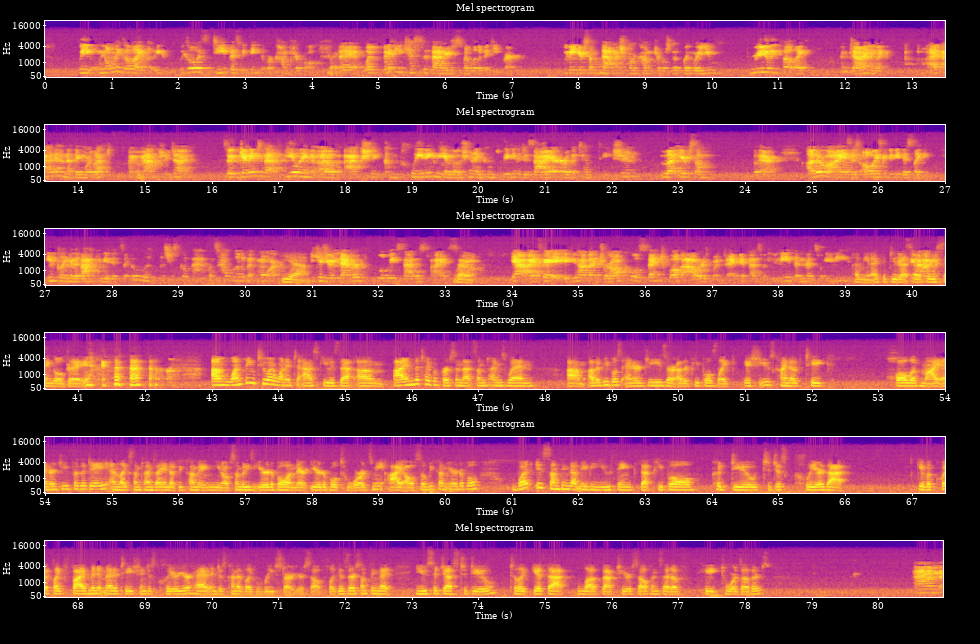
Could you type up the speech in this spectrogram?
we we only go like we, we go as deep as we think that we're comfortable. Right. But what, what if you tested the boundaries just went a little bit deeper, made yourself that much more comfortable to the point where you really felt like I'm done. Like I, I have nothing more left. I'm, actually done. So getting to that feeling of actually completing the emotion and completing the desire or the temptation, let yourself go there. Otherwise, there's always going to be this like inkling in the back of you that's like, oh, let's, let's just go back. Let's have a little bit more Yeah. because you're never fully satisfied. So, Right. Yeah, I'd say if you have that draw, cool, spend 12 hours one day. If that's what you need, then that's what you need. I mean, I could do that every happens. single day. um, one thing too, I wanted to ask you is that um, I'm the type of person that sometimes when um, other people's energies or other people's like issues kind of take haul of my energy for the day, and like sometimes I end up becoming, you know, if somebody's irritable and they're irritable towards me, I also become irritable. What is something that maybe you think that people could do to just clear that give a quick like five minute meditation, just clear your head and just kind of like restart yourself? Like, is there something that you suggest to do to like give that love back to yourself instead of hate towards others? Um,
